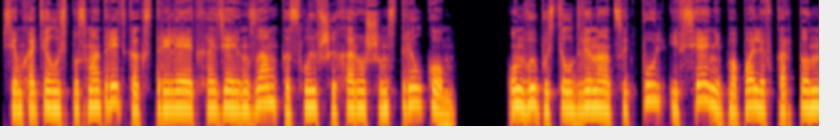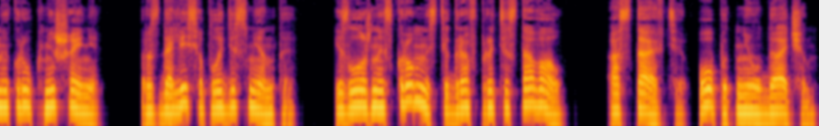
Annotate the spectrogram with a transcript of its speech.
Всем хотелось посмотреть, как стреляет хозяин замка, слывший хорошим стрелком. Он выпустил 12 пуль, и все они попали в картонный круг мишени. Раздались аплодисменты. Из ложной скромности граф протестовал. «Оставьте, опыт неудачен,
